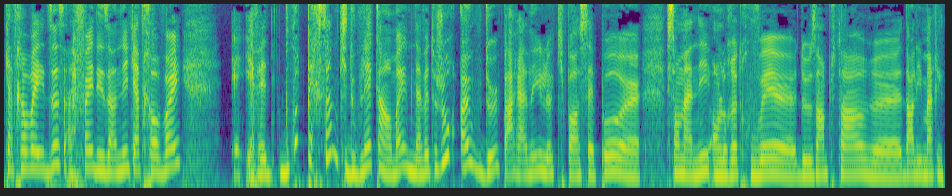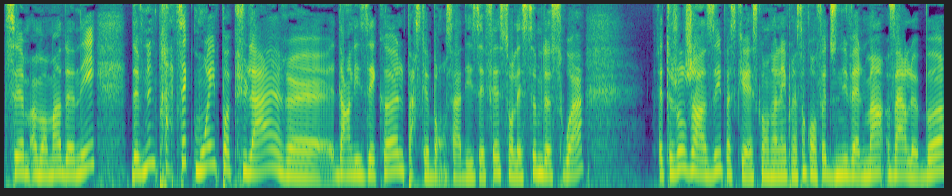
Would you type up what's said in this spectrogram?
90, à la fin des années 80 il y avait beaucoup de personnes qui doublaient quand même. Il y avait toujours un ou deux par année là, qui passaient pas euh, son année. On le retrouvait euh, deux ans plus tard euh, dans les maritimes à un moment donné. Devenu une pratique moins populaire dans les écoles parce que bon, ça a des effets sur l'estime de soi fait toujours jaser parce que est-ce qu'on a l'impression qu'on fait du nivellement vers le bas?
